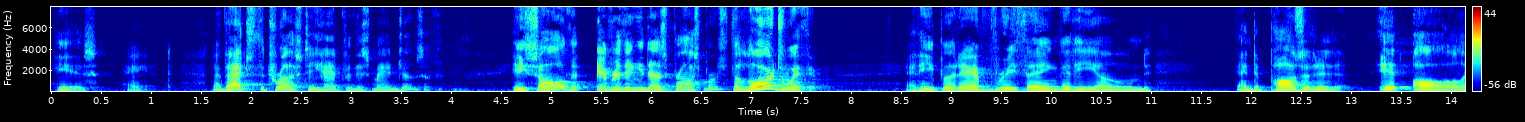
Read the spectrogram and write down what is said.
his hand. Now that's the trust he had for this man Joseph. He saw that everything he does prospers, the Lord's with him. And he put everything that he owned and deposited it all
